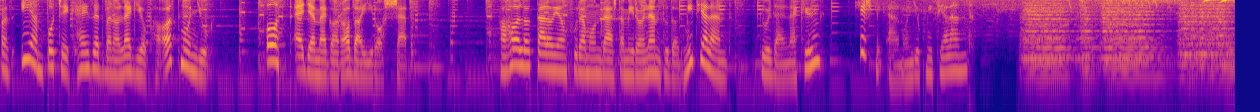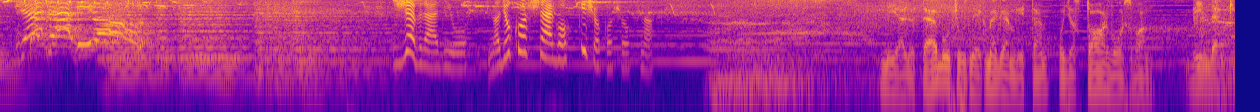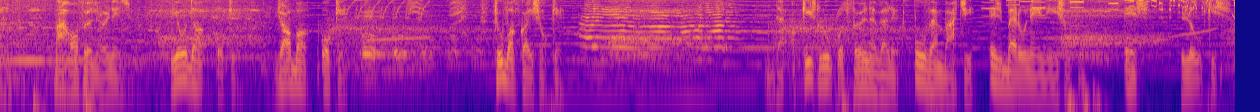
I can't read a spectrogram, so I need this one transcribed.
Az ilyen pocsék helyzetben a legjobb, ha azt mondjuk, ott egye meg a radairos seb. Ha hallottál olyan furamondást, amiről nem tudod, mit jelent, küld el nekünk, és mi elmondjuk, mit jelent. Zsebrádió. Nagy okosságok kis okosoknak. Mielőtt elbúcsúznék, megemlítem, hogy a Star Warsban minden kilf. Már ha a földről nézzük. Yoda, oké. Okay. Jabba, oké. Okay. Csubakka is oké. Okay. De a kis Luke-ot fölnevelő Owen bácsi és Beru néni is ufo. És Luke is.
